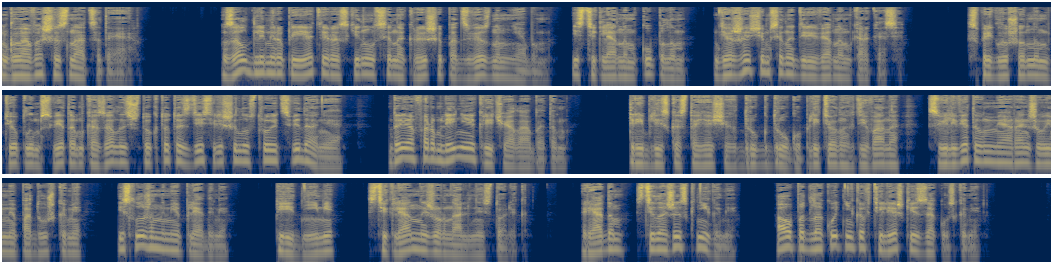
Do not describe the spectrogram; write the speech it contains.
Глава 16. Зал для мероприятий раскинулся на крыше под звездным небом и стеклянным куполом, держащимся на деревянном каркасе. С приглушенным теплым светом казалось, что кто-то здесь решил устроить свидание, да и оформление кричало об этом. Три близко стоящих друг к другу плетеных дивана с вельветовыми оранжевыми подушками и сложенными пледами. Перед ними — стеклянный журнальный столик. Рядом — стеллажи с книгами, а у подлокотников тележки с закусками.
